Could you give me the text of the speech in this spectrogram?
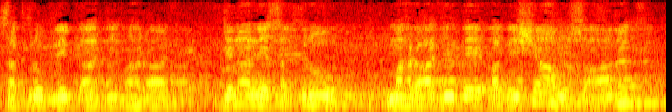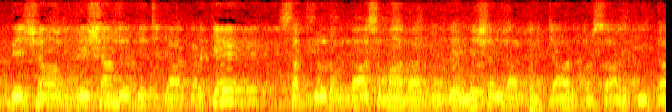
ਸਤਿਗੁਰੂ ਗਰੀਬਦਾਸ ਜੀ ਮਹਾਰਾਜ, ਜਿਨ੍ਹਾਂ ਨੇ ਸਤਿਗੁਰੂ ਮਹਾਰਾਜ ਜੀ ਦੇ ਆਦੇਸ਼ਾਂ ਅਨੁਸਾਰ ਦੇਸ਼ਾਂ ਵਿਦੇਸ਼ਾਂ ਦੇ ਵਿੱਚ ਜਾ ਕਰਕੇ ਸਤਿਗੁਰੂ ਰਵਿਦਾਸ ਮਹਾਰਾਜ ਜੀ ਦੇ ਮਿਸ਼ਨ ਦਾ ਪ੍ਰਚਾਰ ਪ੍ਰਸਾਰ ਕੀਤਾ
